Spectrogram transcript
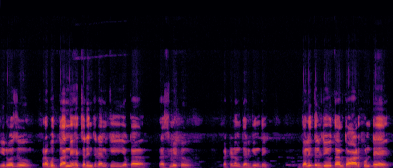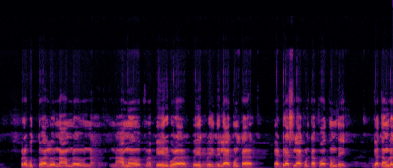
ఈరోజు ప్రభుత్వాన్ని హెచ్చరించడానికి ఈ యొక్క ప్రెస్ మీట్ పెట్టడం జరిగింది. దళితుల జీవితాలతో ఆడుకుంటే ప్రభుత్వాలు నామ నామ పేరు కూడా పేరు ఇది లేకుండా అడ్రస్ లేకుండా పోతుంది. గతంలో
